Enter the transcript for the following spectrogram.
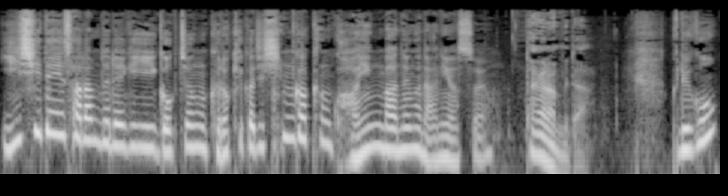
이 시대의 사람들에게 이 걱정은 그렇게까지 심각한 과잉 반응은 아니었어요. 당연합니다. 그리고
